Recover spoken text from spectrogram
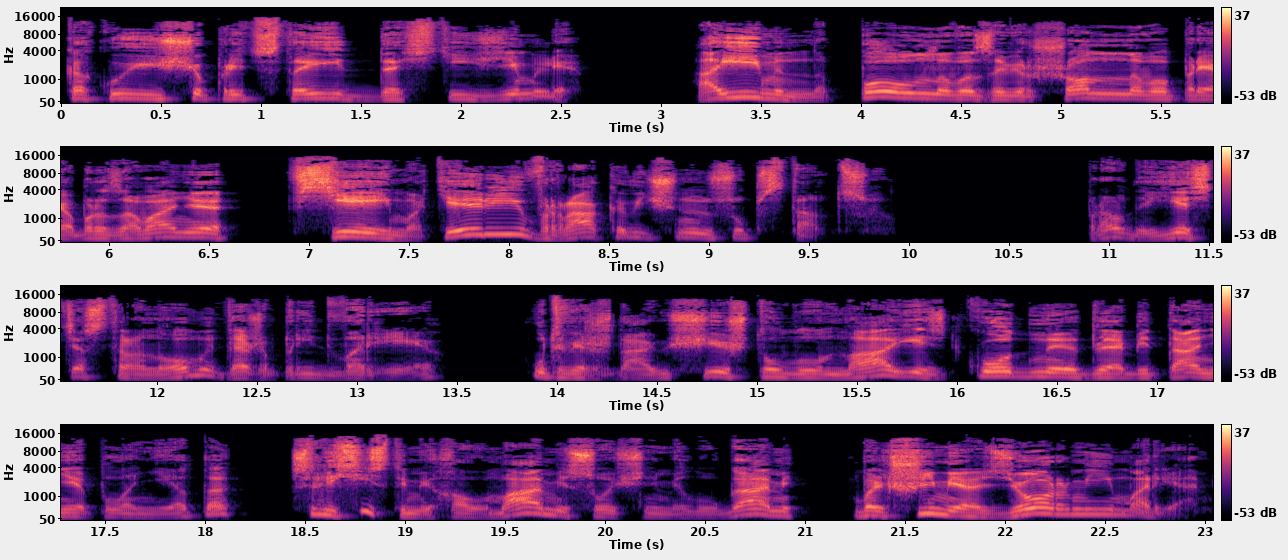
какую еще предстоит достичь Земле а именно полного завершенного преобразования всей материи в раковичную субстанцию. Правда, есть астрономы даже при дворе, утверждающие, что Луна есть годная для обитания планета с лесистыми холмами, сочными лугами, большими озерами и морями.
